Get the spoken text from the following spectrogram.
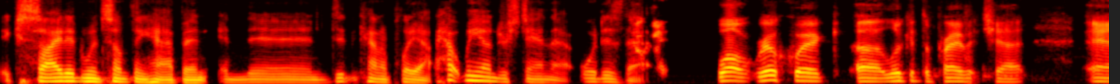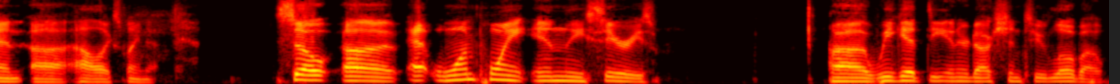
excited when something happened and then didn't kind of play out. Help me understand that. What is that? Well real quick uh look at the private chat and uh i'll explain that so uh at one point in the series uh we get the introduction to lobo.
